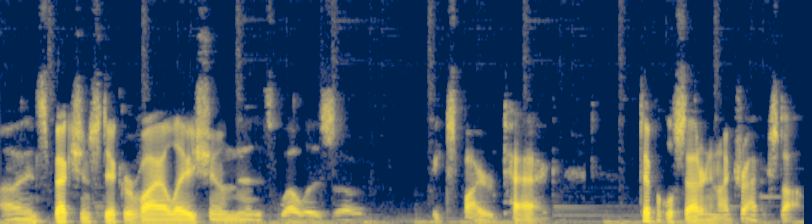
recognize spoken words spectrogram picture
an inspection sticker violation, as well as a expired tag. Typical Saturday night traffic stop,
